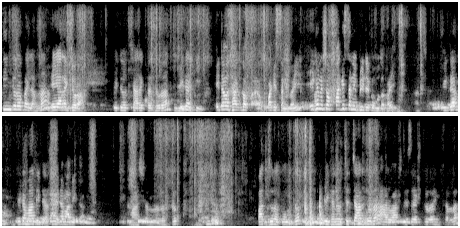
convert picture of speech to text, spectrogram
তিন জোড়া পাইলাম না? এই আরেক জোড়া। এটা হচ্ছে আরেকটা জোড়া। এটা কি? এটাও ঝাক পাকিস্তানি ভাই। এখানে সব পাকিস্তানি ব্রিডের কবুতর ভাই। আচ্ছা এটা এটা মাদিটা? হ্যাঁ এটা মাদিটা। মাশাআল্লাহ দর্শক। পাঁচ জোড়া কবুতর। এখানে হচ্ছে চার জোড়া আর আসতেছে এক জোড়া ইনশাল্লাহ।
